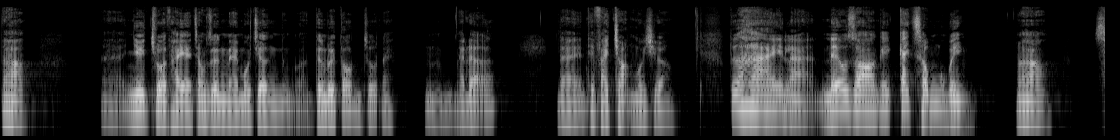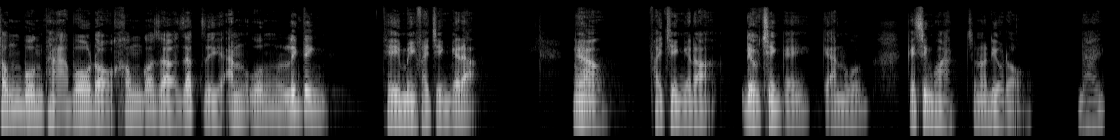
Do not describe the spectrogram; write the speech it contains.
À, đấy, như chùa thầy ở trong rừng này môi trường tương đối tốt một chút này. Ừ, là đỡ. Đấy thì phải chọn môi trường. Thứ hai là nếu do cái cách sống của mình à, sống buông thả vô độ không có giờ giấc gì ăn uống linh tinh thì mình phải chỉnh cái đó. Nghe không? Phải chỉnh cái đó, điều chỉnh cái cái ăn uống, cái sinh hoạt cho nó điều độ. Đấy.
